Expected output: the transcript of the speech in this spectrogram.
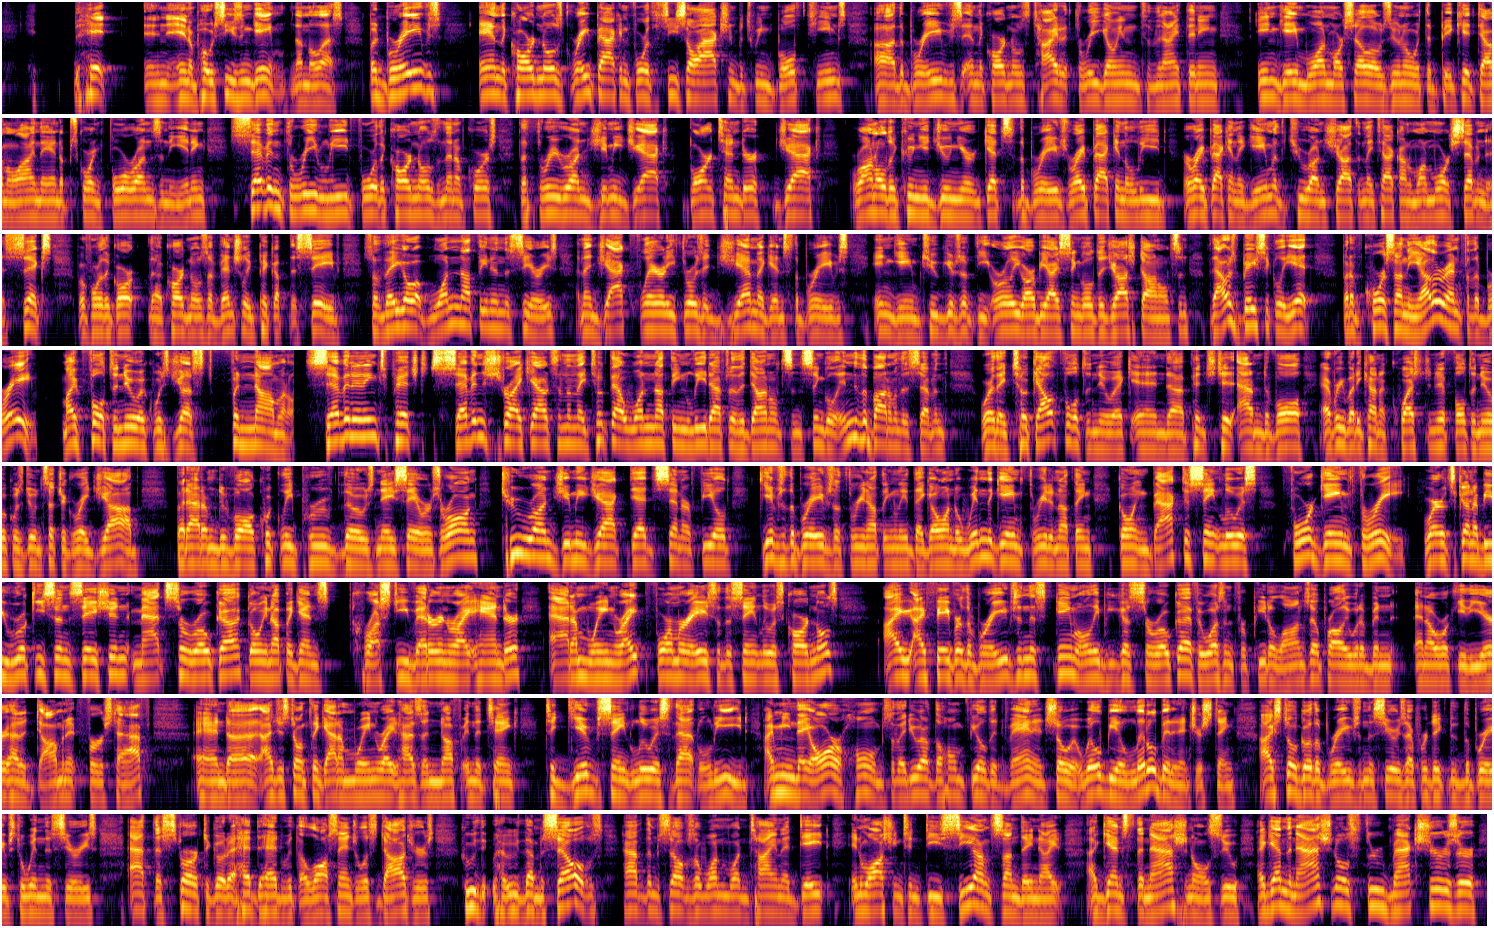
hit in, in a postseason game, nonetheless. But Braves and the Cardinals. Great back and forth seesaw action between both teams. Uh, the Braves and the Cardinals tied at three going into the ninth inning in game one. Marcell Ozuna with the big hit down the line. They end up scoring four runs in the inning. 7 3 lead for the Cardinals. And then, of course, the three run Jimmy Jack, bartender Jack Ronald Acuna Jr. gets the Braves right back in the lead, or right back in the game with a two-run shot. Then they tack on one more, seven to six, before the, Gar- the Cardinals eventually pick up the save. So they go up one nothing in the series, and then Jack Flaherty throws a gem against the Braves in Game Two, gives up the early RBI single to Josh Donaldson. That was basically it. But of course, on the other end for the Braves, Mike Foltynewicz was just phenomenal. Seven innings pitched, seven strikeouts, and then they took that one nothing lead after the Donaldson single into the bottom of the seventh, where they took out Foltynewicz and uh, pinched hit Adam Duvall. Everybody kind of questioned it. Foltynewicz was doing such a great job, but Adam Duvall quickly proved those naysayers wrong. Two run Jimmy Jack dead center field gives the Braves a three nothing lead. They go on to win the game three to nothing, going back to St. Louis for game three, where it's going to be rookie sensation Matt Soroka going up against crusty veteran right hander Adam Wainwright, former ace of the St. Louis Cardinals. I, I, favor the Braves in this game only because Soroka, if it wasn't for Pete Alonso, probably would have been NL Rookie of the Year. Had a dominant first half. And uh, I just don't think Adam Wainwright has enough in the tank to give St. Louis that lead. I mean, they are home, so they do have the home field advantage, so it will be a little bit interesting. I still go the Braves in the series. I predicted the Braves to win this series at the start to go to head to head with the Los Angeles Dodgers, who, who themselves have themselves a 1 1 tie and a date in Washington, D.C. on Sunday night against the Nationals, who, again, the Nationals through Max Scherzer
